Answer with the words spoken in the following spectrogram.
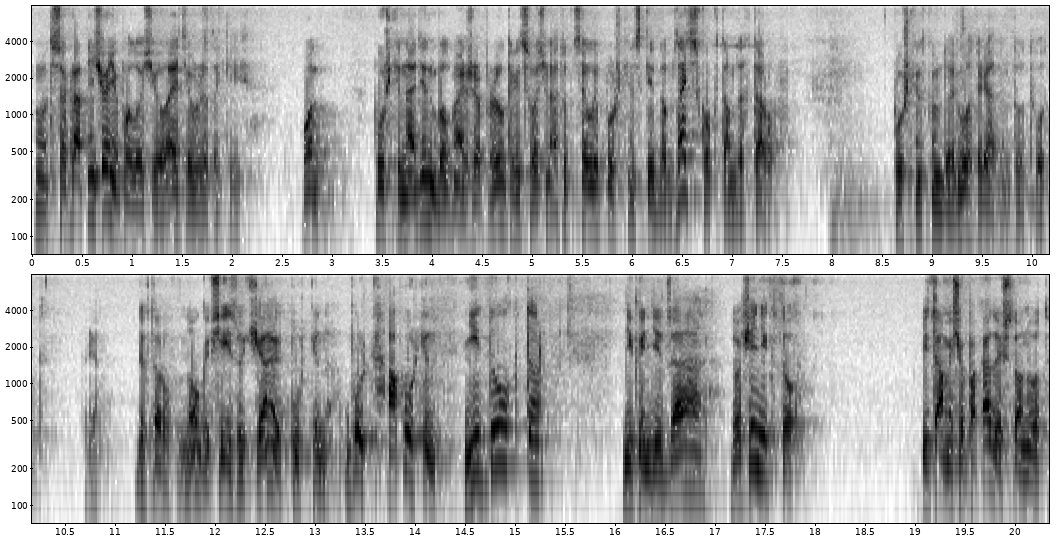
Вот, Сократ ничего не получил, а эти уже такие. Вон, Пушкин один был, понимаешь, прожил 38, а тут целый Пушкинский дом. Знаете, сколько там докторов? В Пушкинском доме. Вот рядом, тут вот, прямо. Докторов много, все изучают Пушкина. А Пушкин не доктор, не кандидат, вообще никто. И там еще показывает, что он вот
